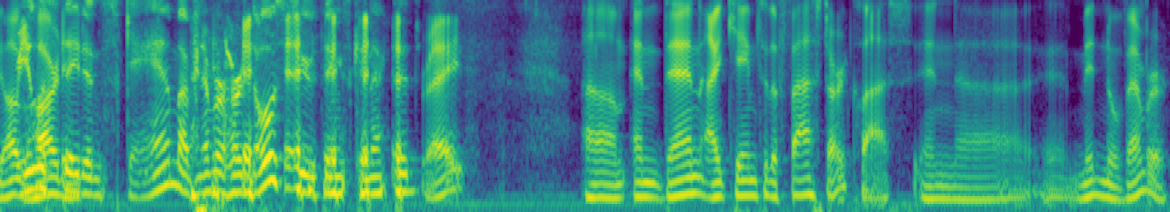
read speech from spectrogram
dug Real estate and scam. I've never heard those two things connected. right? Um, and then I came to the fast art class in uh, mid November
